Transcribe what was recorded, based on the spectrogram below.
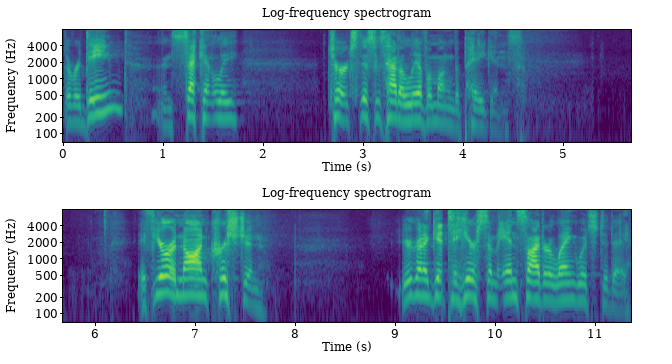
the redeemed, and secondly, church, this is how to live among the pagans. If you're a non Christian, you're going to get to hear some insider language today.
